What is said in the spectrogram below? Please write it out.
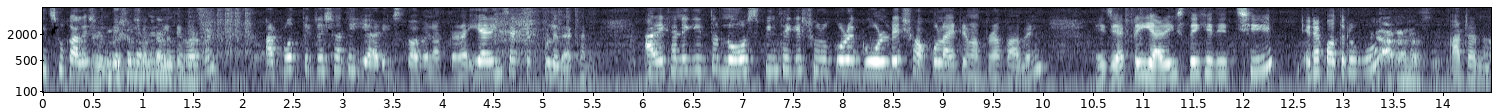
কিছু কালেকশন দেখে শুনে নিতে পারবেন। আর প্রত্যেকটার সাথে ইয়ারিংস পাবেন আপনারা। ইয়ারিংস একটা খুলে দেখান। আর এখানে কিন্তু নো স্পিন থেকে শুরু করে গোল্ডের সকল আইটেম আপনারা পাবেন। এই যে একটা ইয়ারিংস দেখে দিচ্ছি। এটা কতটুকু? আটানা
